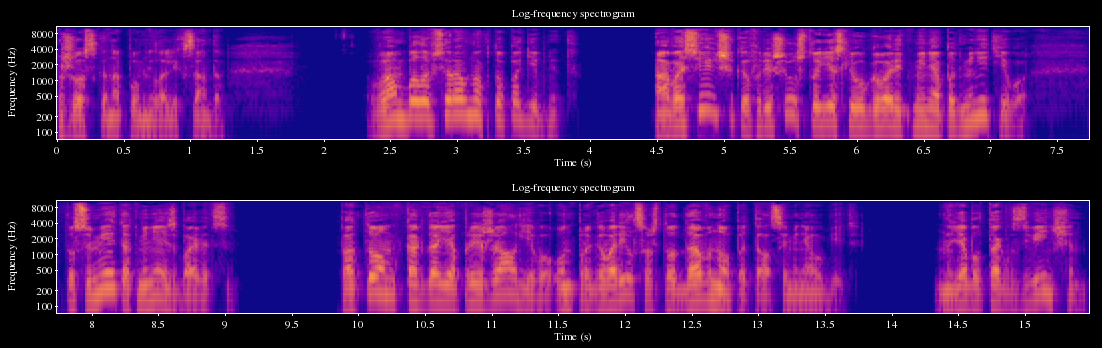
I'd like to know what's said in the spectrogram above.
Жестко напомнил Александр. Вам было все равно, кто погибнет. А Васильчиков решил, что если уговорит меня подменить его, то сумеет от меня избавиться. Потом, когда я прижал его, он проговорился, что давно пытался меня убить но я был так взвинчен,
